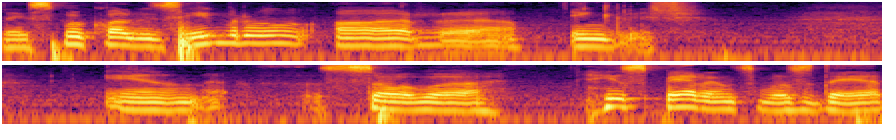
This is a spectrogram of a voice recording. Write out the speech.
They spoke always Hebrew or uh, English. And so uh, his parents was there,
